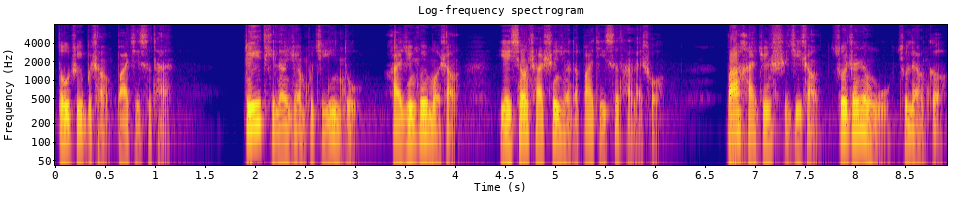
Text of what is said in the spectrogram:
都追不上巴基斯坦。对于体量远不及印度、海军规模上也相差甚远的巴基斯坦来说，巴海军实际上作战任务就两个：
